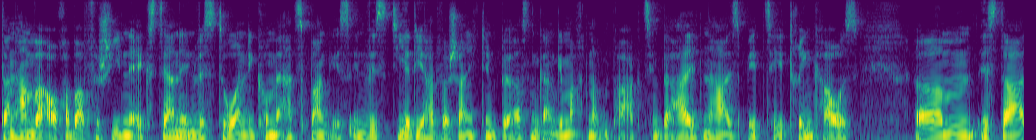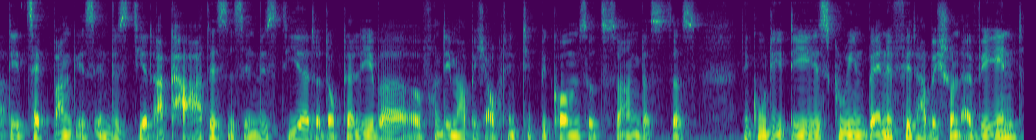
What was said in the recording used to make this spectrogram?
Dann haben wir auch aber verschiedene externe Investoren. Die Commerzbank ist investiert, die hat wahrscheinlich den Börsengang gemacht und hat ein paar Aktien behalten. HSBC Trinkhaus ähm, ist da, DZ Bank ist investiert, Arcadis ist investiert, der Dr. Leber, äh, von dem habe ich auch den Tipp bekommen, sozusagen, dass das eine gute Idee ist. Green Benefit habe ich schon erwähnt.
